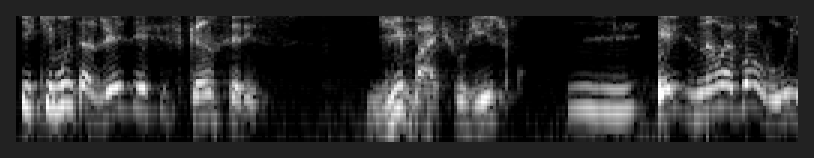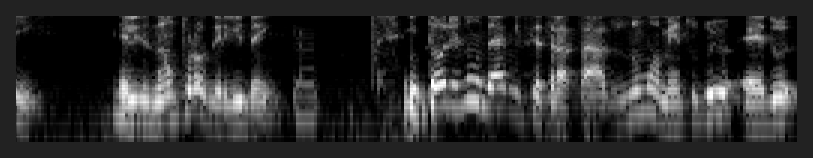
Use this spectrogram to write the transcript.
e que muitas vezes esses cânceres de baixo risco, uhum. eles não evoluem, eles não progridem. Então eles não devem ser tratados no momento do, é, do,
